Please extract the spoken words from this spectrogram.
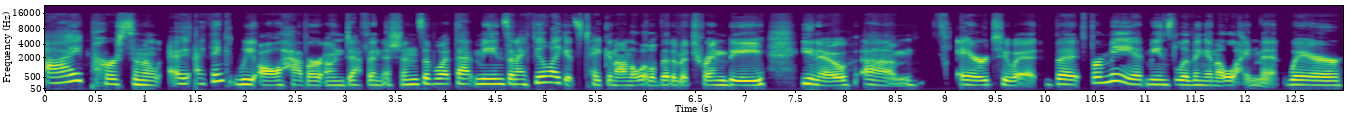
I personally, I, I, think we all have our own definitions of what that means. And I feel like it's taken on a little bit of a trendy, you know, um, air to it. But for me, it means living in alignment where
